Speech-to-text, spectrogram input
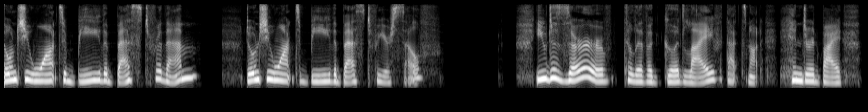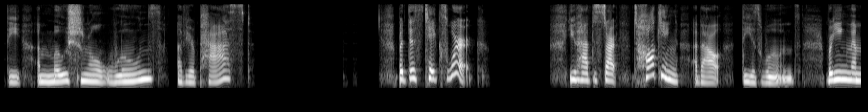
Don't you want to be the best for them? Don't you want to be the best for yourself? You deserve to live a good life that's not hindered by the emotional wounds of your past. But this takes work. You have to start talking about these wounds, bringing them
